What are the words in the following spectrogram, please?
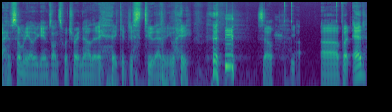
I have so many other games on Switch right now that I, I could just do that anyway. so, uh, but Ed,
